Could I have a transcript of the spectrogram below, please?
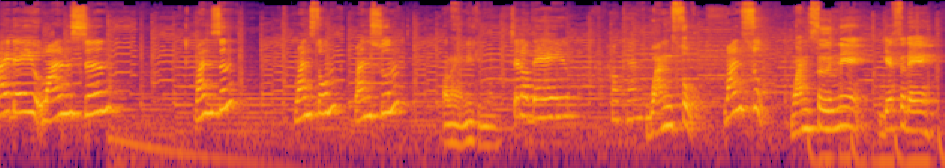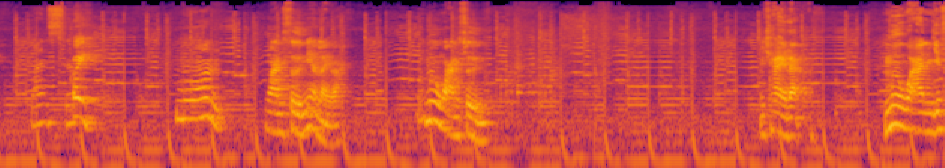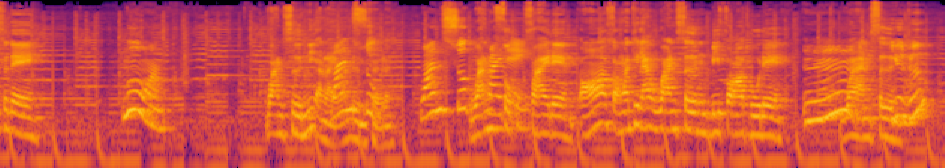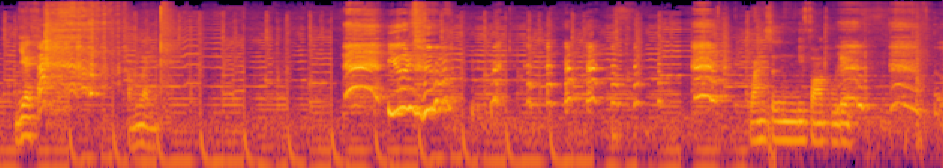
Friday วันซุนวันซุนวันซุนวันซุนอะไรนี่กี่โมง Saturday how can วันศุกร์วันศุกร์วันซืนนี่ yesterday วันซุนเฮ้ยมวนวันซืนนี่อะไรวะเมื่อวานซืน ไม่ใช่ละ เมื่อวาน yesterday เมื่อวาน ซืนนี่อะไรวะวันลืมศุเฉกยร์เลย วันศุกร์ วันศุกร์ Friday Friday อ๋อสองวันที่แล้ววันซืน before today อืมวันซืน you room yes ทำอะไรเนี่ย you room วันซืน before today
